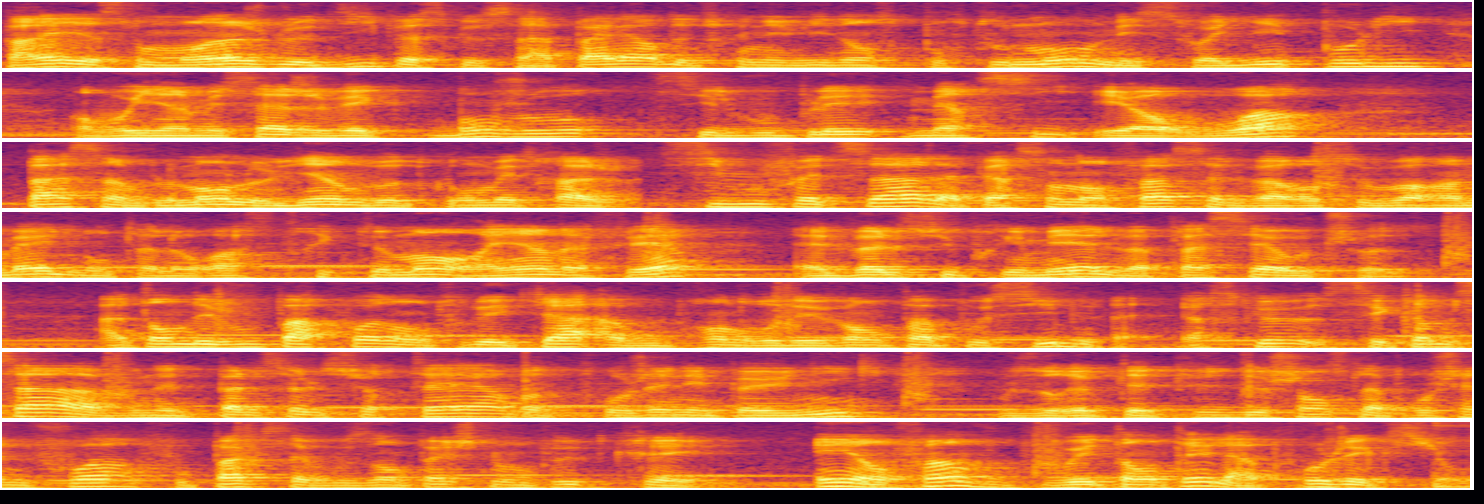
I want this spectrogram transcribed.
Pareil, à ce moment-là, je le dis parce que ça n'a pas l'air d'être une évidence pour tout le monde, mais soyez poli. Envoyez un message avec « Bonjour, s'il vous plaît, merci et au revoir », pas simplement le lien de votre court-métrage. Si vous faites ça, la personne en face, elle va recevoir un mail dont elle aura strictement rien à faire, elle va le supprimer, elle va passer à autre chose. Attendez-vous parfois dans tous les cas à vous prendre des vents pas possibles, parce que c'est comme ça, vous n'êtes pas le seul sur Terre, votre projet n'est pas unique, vous aurez peut-être plus de chance la prochaine fois, faut pas que ça vous empêche non plus de créer. Et enfin, vous pouvez tenter la projection.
